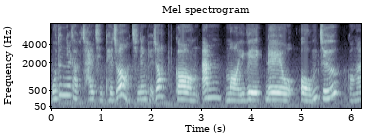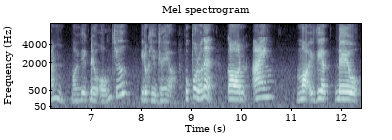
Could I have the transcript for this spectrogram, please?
모든 일 다 잘 되죠? 진행되죠? Còn anh mọi việc đều ổn chứ? Còn anh mọi việc đều ổn chứ? 이렇게 얘기를 해요. 북부로는 Còn anh mọi việc đều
